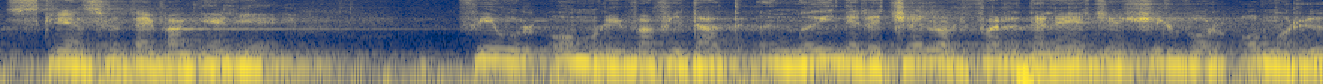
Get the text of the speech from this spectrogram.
scrie în Sfânta Evanghelie, Fiul omului va fi dat în mâinile celor fără de lege și îl vor omorâ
